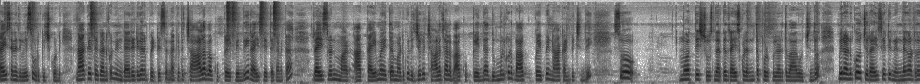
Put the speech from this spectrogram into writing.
రైస్ అనేది వేసి ఉడికించుకోండి. నాకైతే కనుక నేను డైరెక్ట్గానే పెట్టేస్తాను. నాకైతే చాలా బాగా కుక్ అయిపోయింది రైస్ అయితే కనుక. రైస్లోని ఆ కైమ అయితే మటుకు నిజంగా చాలా చాలా బాగా కుక్ అయింది. ఆ దుమ్ములు కూడా బాగా కుక్ అయిపోయి నాకు అనిపించింది. సో మూత తీసి చూసినారు కదా రైస్ కూడా ఎంత పొడుపులాడితే బాగా వచ్చిందో. మీరు అనుకోవచ్చు రైస్ అయితే నిండగా ఉంటుందో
